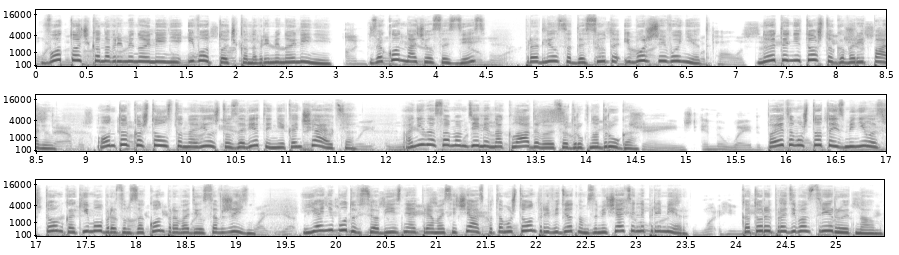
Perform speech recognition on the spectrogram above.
Вот точка на временной линии и вот точка на временной линии. Закон начался здесь, продлился до сюда, и больше его нет. Но это не то, что говорит Павел. Он только что установил, что заветы не кончаются. Они на самом деле накладываются друг на друга. Поэтому что-то изменилось в том, каким образом закон проводился в жизнь. И я не буду все объяснять прямо сейчас, потому что он приведет нам замечательный пример, который продемонстрирует нам,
